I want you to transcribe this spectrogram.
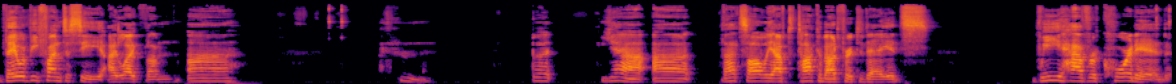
They would be fun to see. I like them. Uh. Hmm. But yeah, uh, that's all we have to talk about for today. It's we have recorded,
